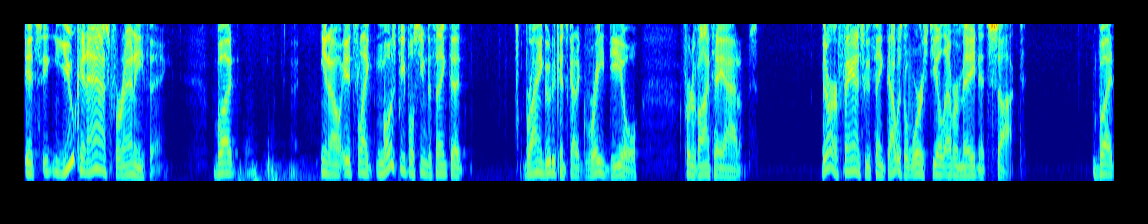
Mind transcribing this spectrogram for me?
It's you can ask for anything, but you know, it's like most people seem to think that Brian Gutekunst's got a great deal for Davante Adams. There are fans who think that was the worst deal ever made and it sucked. But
